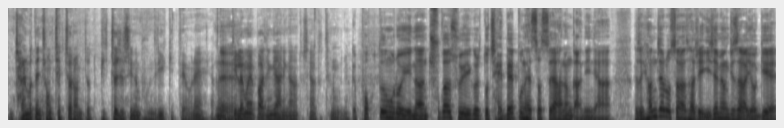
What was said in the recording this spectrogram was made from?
좀 잘못된 정책처럼 또 비춰질 수 있는 부분들이 있기 때문에 약간 네. 딜레마에 빠진 게 아닌가 하는 또 생각도 드는군요. 그 폭등으로 인한 추가 수익을 또 재배분했었어야 하는 거 아니냐. 그래서 현재로서는 사실 이재명 지사가 여기에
